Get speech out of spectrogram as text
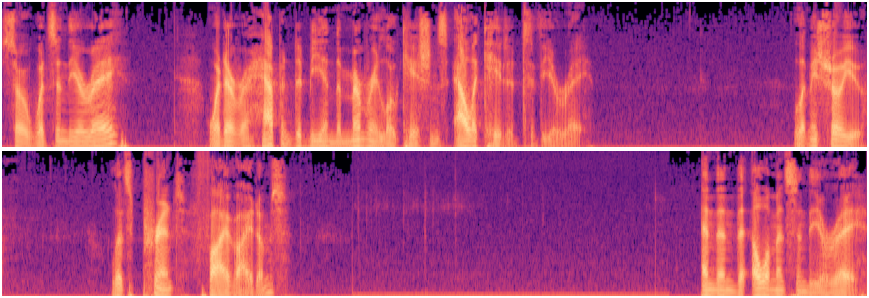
So what's in the array? Whatever happened to be in the memory locations allocated to the array. Let me show you. Let's print five items. And then the elements in the array.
